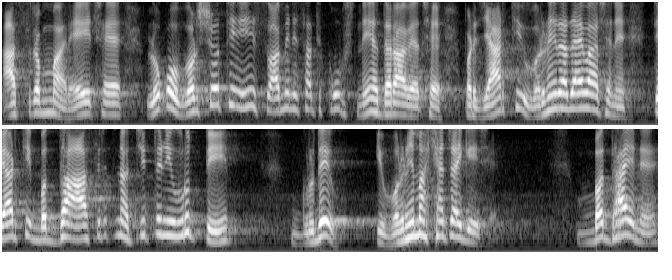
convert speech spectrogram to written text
આશ્રમમાં રહે છે. લોકો વર્ષોથી સ્વામીની સાથે ખૂબ સ્નેહ ધરાવે છે. પણ જ્યારથી વર્ણિરાજ આવ્યા છે ને, ત્યારથી બધા આશ્રિતના ચિત્તની વૃત્તિ ગુરુદેવ એ વર્ણિમાં ખેંચાઈ ગઈ છે. બધાને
